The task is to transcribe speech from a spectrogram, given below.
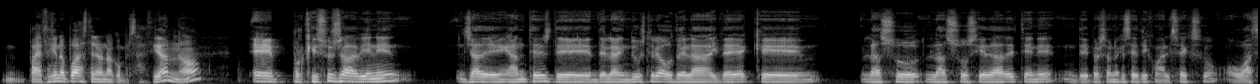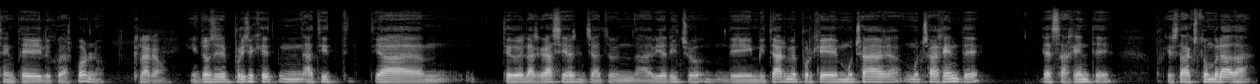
mm, parece que no puedas tener una conversación, ¿no? Eh, porque eso ya viene ya de antes de, de la industria o de la idea que la, so- la sociedad tiene de personas que se dedican al sexo o hacen películas porno. Claro. Y entonces, por eso es que a ti te, te- te doy las gracias, ya te había dicho, de invitarme, porque mucha, mucha gente, de esa gente, porque está acostumbrada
